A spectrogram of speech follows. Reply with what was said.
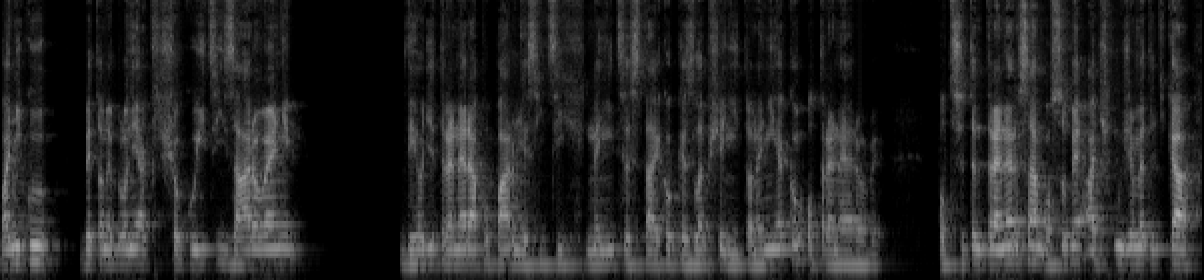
baníku by to nebylo nějak šokující, zároveň vyhodit trenéra po pár měsících není cesta jako ke zlepšení, to není jako o trenérovi. Potře- ten trenér sám o sobě, ať můžeme teďka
